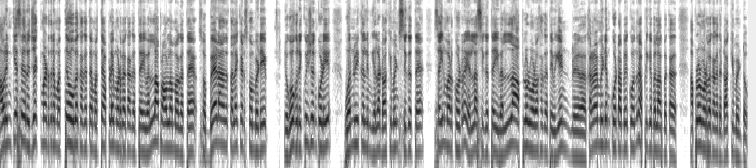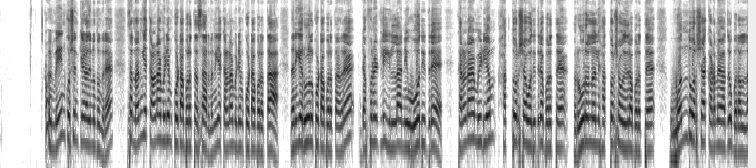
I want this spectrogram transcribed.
ಅವ್ರು ಇನ್ ಕೇಸ್ ರಿಜೆಕ್ಟ್ ಮಾಡಿದ್ರೆ ಮತ್ತೆ ಹೋಗಬೇಕಾಗುತ್ತೆ, ಮತ್ತೆ ಅಪ್ಲೈ ಮಾಡಬೇಕಾಗುತ್ತೆ, ಇವೆಲ್ಲ ಪ್ರಾಬ್ಲಮ್ ಆಗುತ್ತೆ. ಸೊ ಬೇಡ ಅಂತ ತಲೆ ಕೆಡಿಸ್ಕೊಂಬೇಡಿ. ಇವಾಗ ಹೋಗಿ ರಿಕ್ವಿಷನ್ ಕೊಡಿ. ಒನ್ ವೀಕಲ್ಲಿ ನಿಮಗೆಲ್ಲ ಡಾಕ್ಯುಮೆಂಟ್ಸ್ ಸಿಗುತ್ತೆ. ಸೈನ್ ಮಾಡ್ಕೊಂಡ್ರೆ ಎಲ್ಲ ಸಿಗುತ್ತೆ. ಇವೆಲ್ಲ ಅಪ್ಲೋಡ್ ಮಾಡೋಕ್ಕಾಗುತ್ತೆ ಇವಾಗ ಏನು ಕನ್ನಡ ಮೀಡಿಯಂ ಕೋಟಾ ಬೇಕು ಅಂದರೆ ಅಪ್ಲಿಕೇಬಲ್ ಆಗಬೇಕಾಗ ಅಪ್ಲೋಡ್ ಮಾಡಬೇಕಾಗುತ್ತೆ ಡಾಕ್ಯುಮೆಂಟು ಆಮೇಲೆ ಮೇನ್ ಕ್ವಶನ್ ಕೇಳೋದೇನು ಅಂತಂದ್ರೆ ಸರ್, ನನಗೆ ಕನ್ನಡ ಮೀಡಿಯಂ ಕೋಟಾ ಬರುತ್ತಾ ಸರ್? ನನಗೆ ಕನ್ನಡ ಮೀಡಿಯಂ ಕೋಟಾ ಬರುತ್ತಾ? ನನಗೆ ರೂರಲ್ ಕೋಟಾ ಬರುತ್ತಾ? ಅಂದರೆ ಡೆಫಿನೆಟ್ಲಿ ಇಲ್ಲ. ನೀವು ಓದಿದ್ರೆ, ಕನ್ನಡ ಮೀಡಿಯಂ ಹತ್ತು ವರ್ಷ ಓದಿದ್ರೆ ಬರುತ್ತೆ ರೂರಲ್ ಅಲ್ಲಿ ಹತ್ತು ವರ್ಷ ಓದಿದ್ರೆ ಬರುತ್ತೆ, ಒಂದು ವರ್ಷ ಕಡಿಮೆ ಆದರೂ ಬರಲ್ಲ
